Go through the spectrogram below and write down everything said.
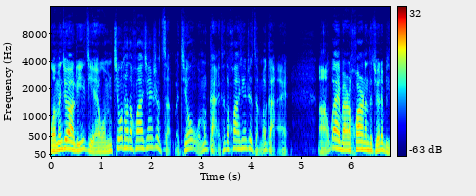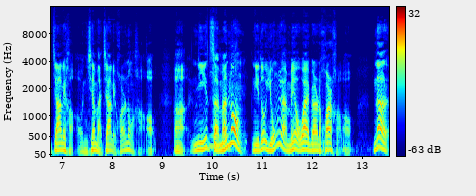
我们就要理解，我们揪他的花心是怎么揪，我们改他的花心是怎么改，啊，外边的花呢，他觉得比家里好，你先把家里花弄好啊，你怎么弄，你都永远没有外边的花好，那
